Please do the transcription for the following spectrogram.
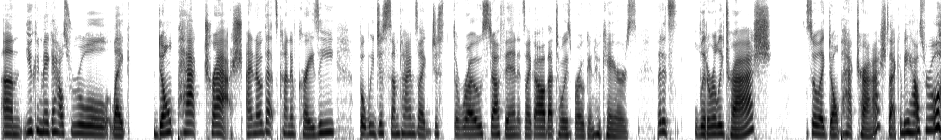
um, you can make a house rule like don't pack trash. I know that's kind of crazy, but we just sometimes like just throw stuff in. It's like, oh, that toy's broken. Who cares? But it's literally trash. So, like, don't pack trash. That could be house rule.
